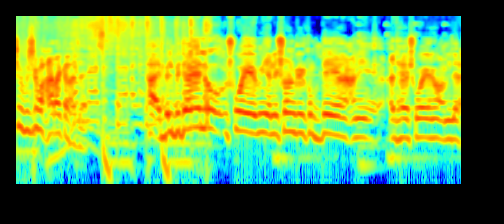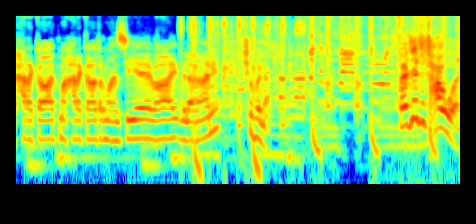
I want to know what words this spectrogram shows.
شوف شوف حركاتها لما شفت قلبي هاي بالبداية إنه شوية يعني شلون أقول لكم بداية يعني عندها شوية نوع من الحركات ما حركات رومانسية هاي بالأغاني. شوف هنا. فجأة تتحول.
